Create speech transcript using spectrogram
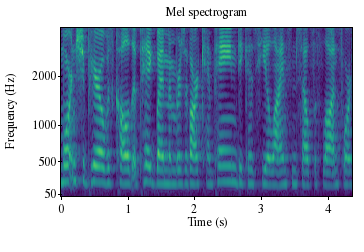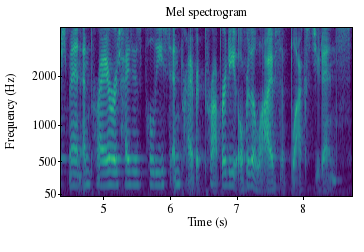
Morton Schapiro was called a pig by members of our campaign because he aligns himself with law enforcement and prioritizes police and private property over the lives of black students.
